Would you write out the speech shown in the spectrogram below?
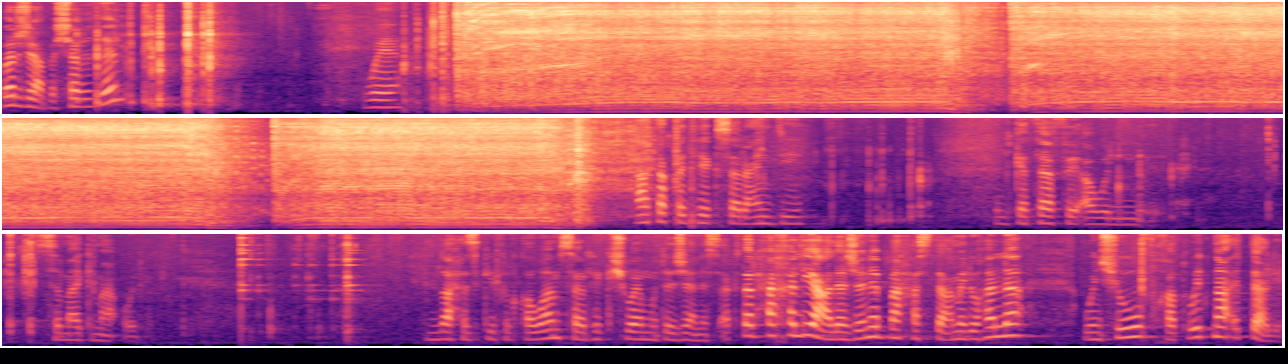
برجع بشغل و أعتقد هيك صار عندي الكثافة أو السماكه معقوله نلاحظ كيف القوام صار هيك شوي متجانس أكثر حخليه على جنب ما حستعمله هلأ. ونشوف خطوتنا التالية.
